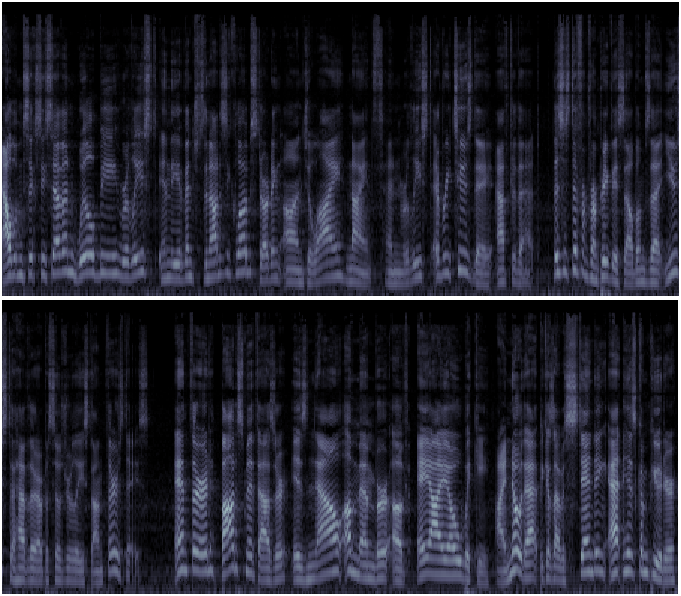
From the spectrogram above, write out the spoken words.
Album 67 will be released in the Adventures in Odyssey Club starting on July 9th and released every Tuesday after that. This is different from previous albums that used to have their episodes released on Thursdays. And third, Bob Smithouser is now a member of AIO Wiki. I know that because I was standing at his computer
